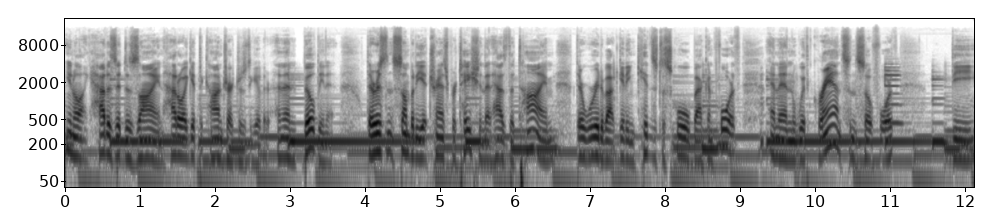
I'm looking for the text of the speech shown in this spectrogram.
You know, like how does it design? How do I get the contractors together? And then building it. There isn't somebody at transportation that has the time. They're worried about getting kids to school back and forth. And then with grants and so forth, the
